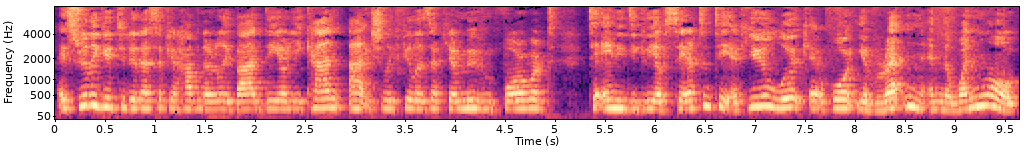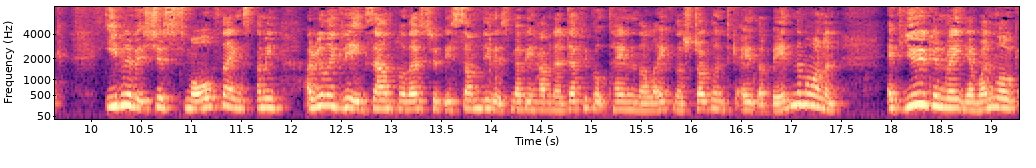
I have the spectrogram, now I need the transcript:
it's really good to do this if you're having a really bad day or you can't actually feel as if you're moving forward to any degree of certainty. If you look at what you've written in the win log, even if it's just small things. I mean, a really great example of this would be somebody that's maybe having a difficult time in their life and they're struggling to get out of their bed in the morning. If you can write your win log,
